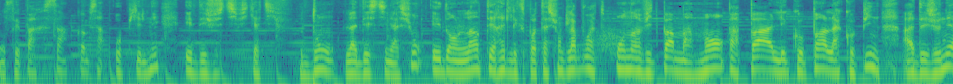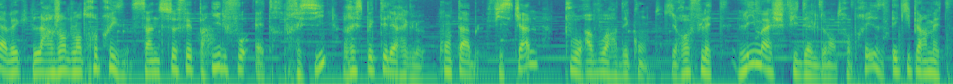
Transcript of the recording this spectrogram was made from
On fait pas ça comme ça au pied le nez et des justificatifs dont la destination est dans l'intérêt de l'exploitation de la boîte. On n'invite pas maman, papa, les copains, la copine à déjeuner avec l'argent de l'entreprise. Ça ne se fait pas. Il faut être précis, respecter les règles comptables, fiscales pour avoir des comptes qui reflètent l'image fidèle de l'entreprise et qui permettent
